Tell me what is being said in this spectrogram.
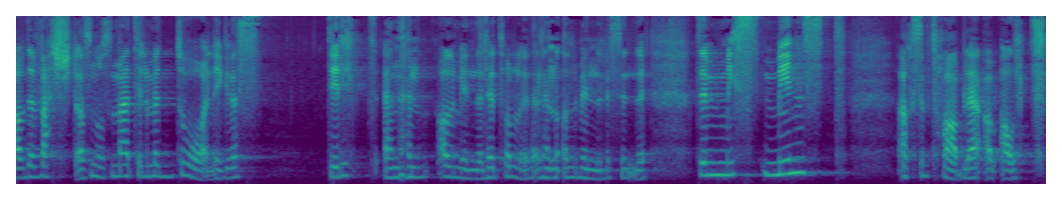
av det verste. altså Noe som er til og med dårligere stilt enn en alminnelig toller eller en alminnelig synder. Det minst akseptable av alt.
